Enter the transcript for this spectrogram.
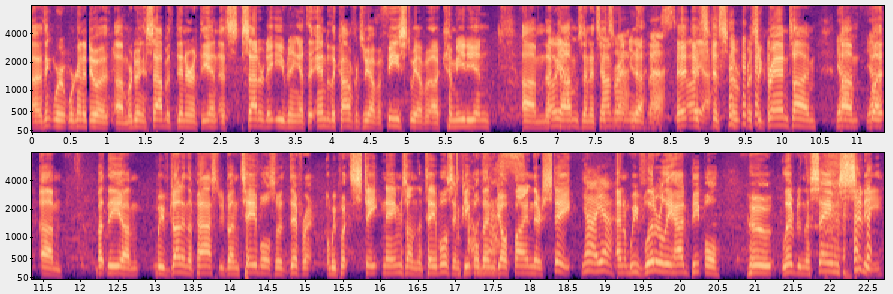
I think we're, we're going to do a. Um, we're doing a Sabbath dinner at the end. It's Saturday evening. At the end of the conference, we have a feast. We have a comedian um, that Oh, comes, and it's John it's, is the best. It, oh, it's, it's, a, it's a grand time. Yeah, um, yeah. But um, but the um, we've done in the past. We've done tables with different. We put state names on the tables, and people Oh, then go find their state. yeah, yeah. And we've literally had people who lived in the same city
